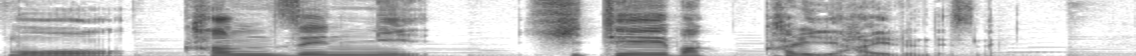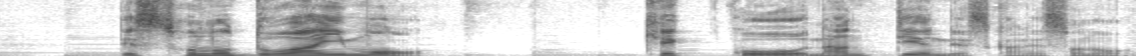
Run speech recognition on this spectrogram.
もう完全に否定ばっかりで入るんですね。でその度合いも結構何て言うんですかねその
